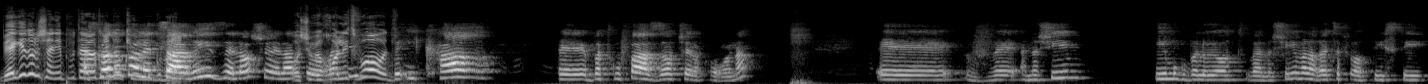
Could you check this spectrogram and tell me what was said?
ויגידו לי שאני פותרת אותו כי הוא מוגבל. אז קודם כל, לצערי, זה לא שאלה תיאורטית. או שהוא יכול לתבוע אותי. בעיקר אה, בתקופה הזאת של הקורונה. אה, ואנשים עם מוגבלויות ואנשים על הרצף האוטיסטי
